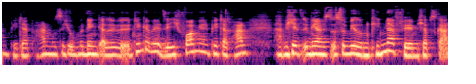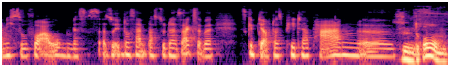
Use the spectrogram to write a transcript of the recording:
Pan, Peter Pan muss ich unbedingt, also äh, Tinkerbell sehe ich vor mir und Peter Pan habe ich jetzt irgendwie, das ist irgendwie so ein Kinderfilm, ich habe es gar nicht so vor Augen. Das ist also interessant, was du da sagst, aber es gibt ja auch das Peter Pan äh, Syndrom.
